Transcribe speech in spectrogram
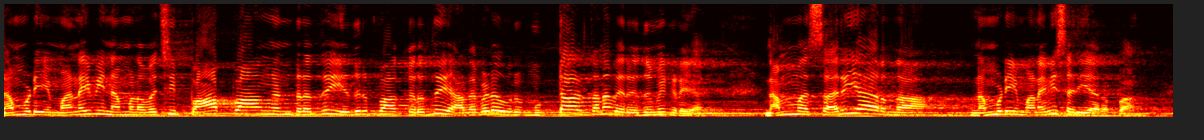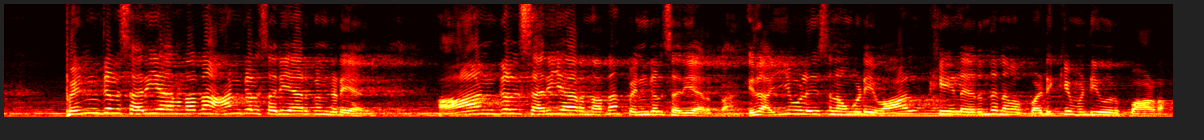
நம்முடைய மனைவி நம்மளை வச்சு பார்ப்பாங்கன்றது எதிர்பார்க்கறது அதை விட ஒரு முட்டாள்தனம் வேறு எதுவுமே கிடையாது. நம்ம சரியாக இருந்தால் நம்முடைய மனைவி சரியாக இருப்பாங்க. பெண்கள் சரியாக இருந்தால் தான் ஆண்கள் சரியாக இருக்குன்னு கிடையாது. ஆண்கள் சரியாக இருந்தால் தான் பெண்கள் சரியாக இருப்பாங்க. இது ஐயோ அலிஸ்லாம் அவங்களுடைய வாழ்க்கையில இருந்து நம்ம படிக்க வேண்டிய ஒரு பாடம்.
